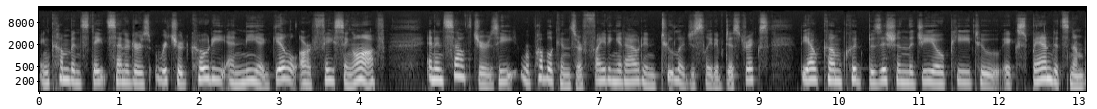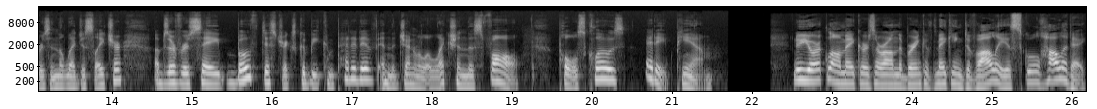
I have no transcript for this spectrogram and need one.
incumbent state senators Richard Codey and Nia Gill are facing off. And in South Jersey, Republicans are fighting it out in two legislative districts. The outcome could position the GOP to expand its numbers in the legislature. Observers say both districts could be competitive in the general election this fall. Polls close at 8 p.m. New York lawmakers are on the brink of making Diwali a school holiday,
